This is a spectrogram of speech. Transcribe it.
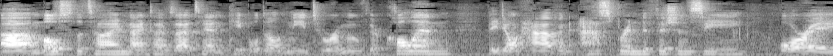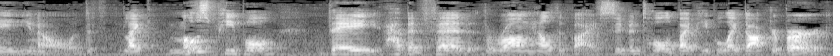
Uh, most of the time, nine times out of ten, people don't need to remove their colon. They don't have an aspirin deficiency or a, you know, like most people they have been fed the wrong health advice. They've been told by people like Dr. Berg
